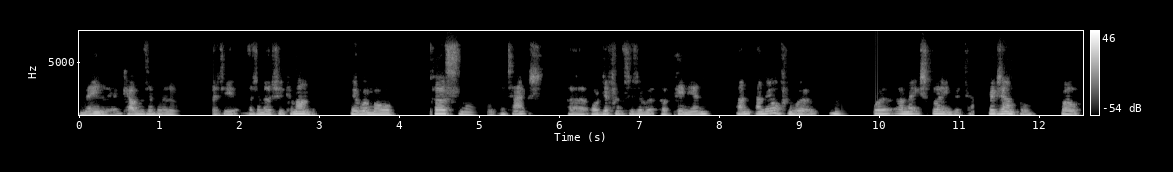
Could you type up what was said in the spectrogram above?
mainly at Cavan's ability as a military commander. They were more personal attacks uh, or differences of opinion, and, and they often were, were unexplained attacks. For example, well,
